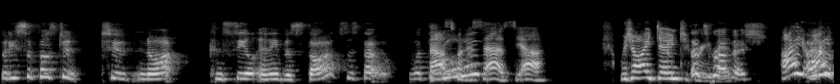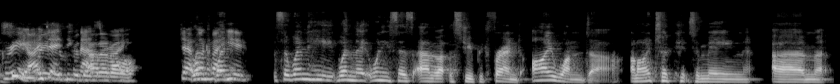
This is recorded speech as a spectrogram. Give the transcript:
but he's supposed to to not conceal any of his thoughts. Is that what the That's what is? it says. Yeah, which I don't agree. That's rubbish. With. I I, I agree. I don't think that's that right. All. Jet, what about when, you? So when he when they when he says um, about the stupid friend, I wonder, and I took it to mean um,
